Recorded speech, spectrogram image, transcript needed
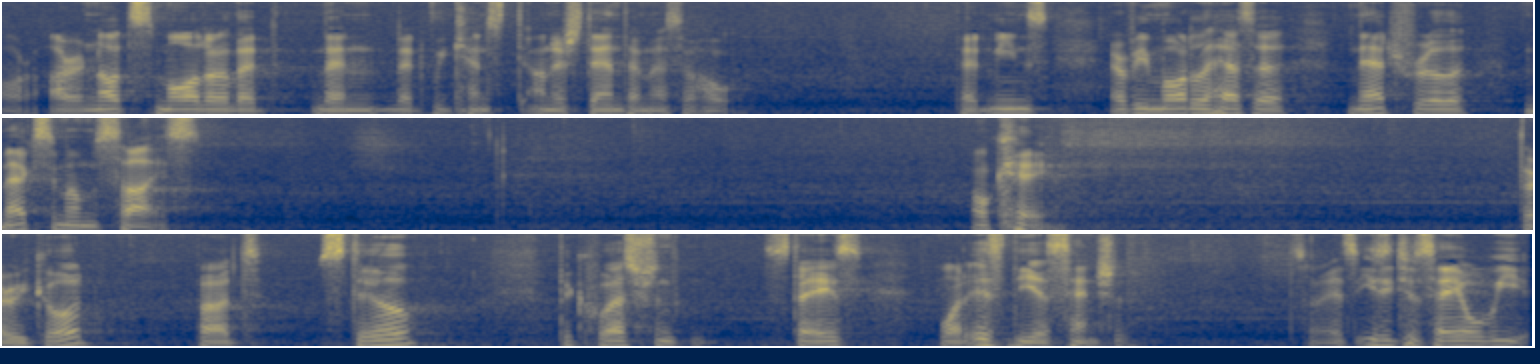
or are not smaller that, than that we can understand them as a whole. That means every model has a natural maximum size. Okay. Very good, but still, the question stays what is the essential? So it's easy to say, oh, we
